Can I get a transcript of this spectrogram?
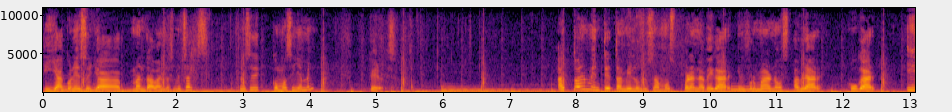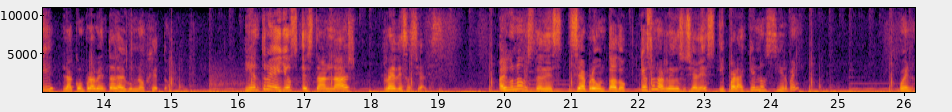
y ya con eso ya mandaban los mensajes. No sé cómo se llaman, pero eso. Actualmente también los usamos para navegar, informarnos, hablar, jugar y la compra-venta de algún objeto. Y entre ellos están las redes sociales. ¿Alguno de ustedes se ha preguntado qué son las redes sociales y para qué nos sirven? Bueno,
